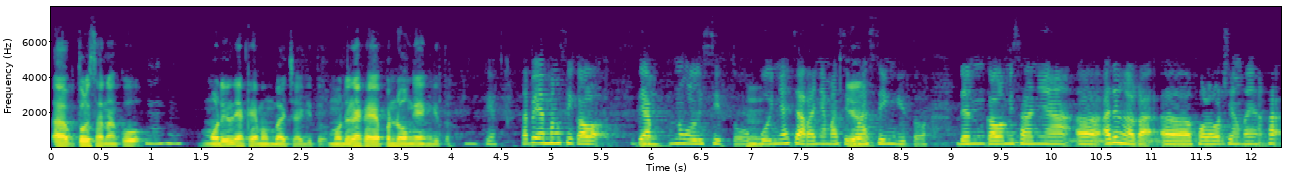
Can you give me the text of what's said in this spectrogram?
eh, tulisan aku Mhm. modelnya kayak membaca gitu modelnya kayak pendongeng gitu Oke, tapi emang sih kalau setiap penulis itu Hmm. punya caranya masing-masing gitu. Dan kalau misalnya eh, ada nggak kak eh, followers yang tanya kak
